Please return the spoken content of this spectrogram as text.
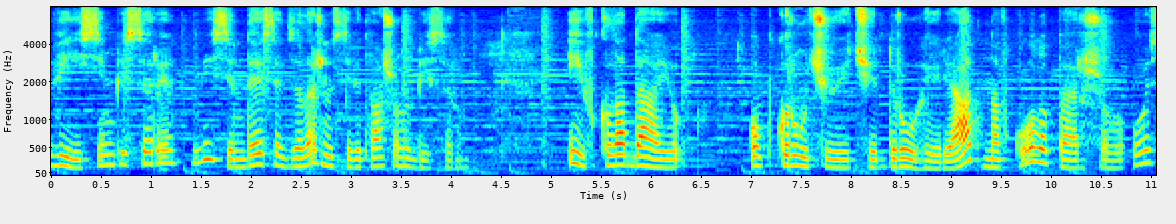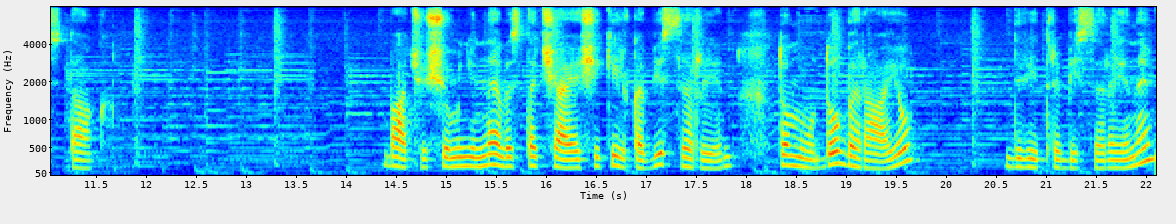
8 бісери, 8-10, в залежності від вашого бісеру. І вкладаю, обкручуючи другий ряд навколо першого. Ось так. Бачу, що мені не вистачає ще кілька бісерин, тому добираю 2-3 бісерини,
